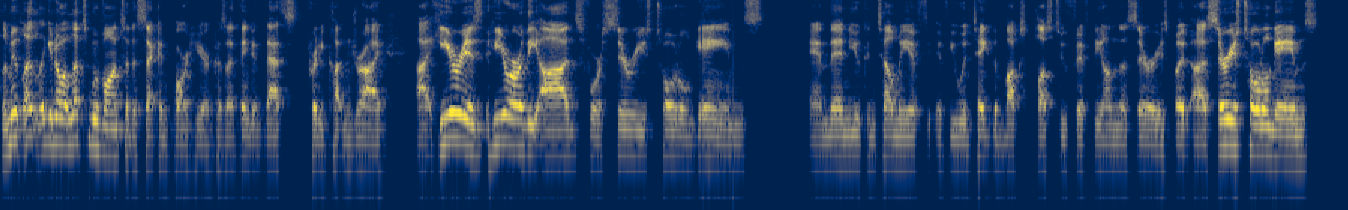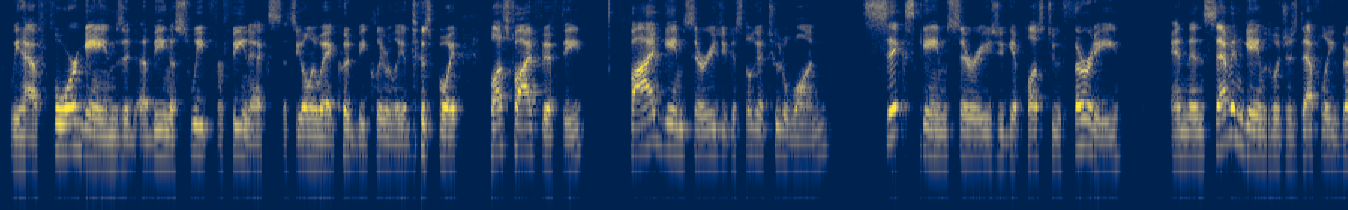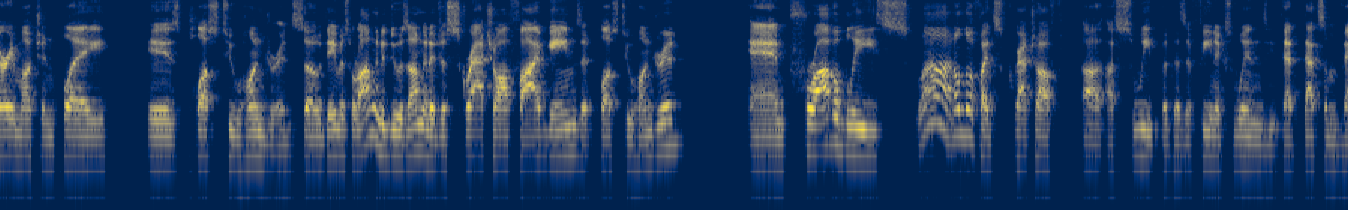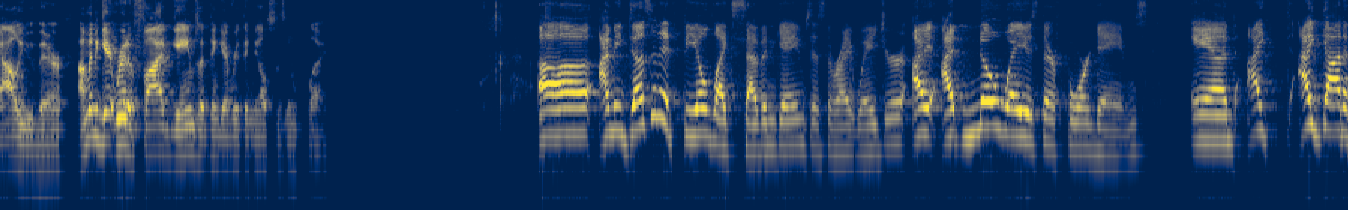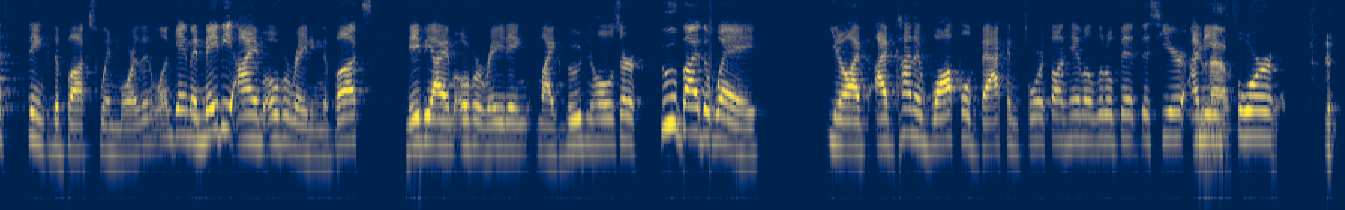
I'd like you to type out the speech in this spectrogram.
let me let you know let's move on to the second part here because I think that's pretty cut and dry. Uh, here is here are the odds for series total games and then you can tell me if if you would take the Bucks plus 250 on the series. But uh, series total games, we have four games. It, uh, being a sweep for Phoenix, it's the only way it could be clearly at this point. Plus 550. Five game series, you can still get two to one. Six game series, you get plus 230. And then seven games, which is definitely very much in play, is plus 200. So, Davis, what I'm going to do is I'm going to just scratch off five games at plus 200 and probably, well, I don't know if I'd scratch off uh, a sweep because if Phoenix wins, that that's some value there. I'm going to get rid of five games. I think everything else is in play. Uh, I mean, doesn't it feel like seven games is the right wager? I, I, no way is there four games, and I, I gotta think the Bucks win more than one game, and maybe I am overrating the Bucks. Maybe I am overrating Mike Budenholzer, who, by the way, you know, I've, I've kind of waffled back and forth on him a little bit this year. I you mean, have. for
